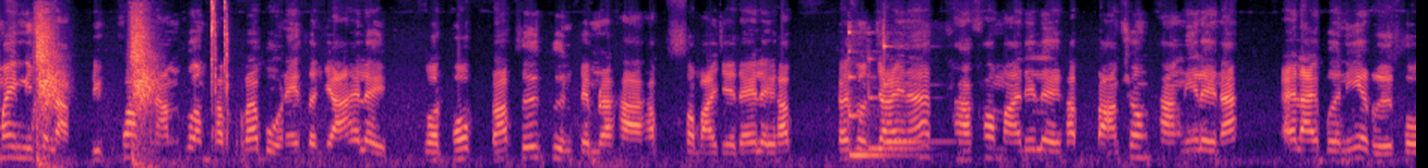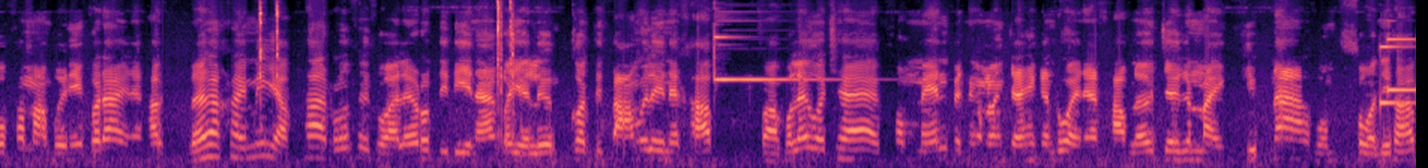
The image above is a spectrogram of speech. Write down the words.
ไม่มีฉลักดิบคว่ำน้ำท่วมครับ ระบุในสัญญาให้เลยตรวจพบรับซื้อคืนเต็มราคาครับ สบายใจได้เลยครับ ใครสนใจนะทักเข้ามาได้เลยครับตามช่องทางนี้เลยนะไอไลน์เบอร์นี้หรือโทรเข้ามาเบอร์นี้ก็ได้นะครับ และถ้าใครไม่อยากพลาดรถสวยๆและรถดีๆนะ ก็อย่าลืมกดติดตามไว้เลยนะครับ ฝากกดไลค์กดแชร์คอมเมนต์เป็นกำลังใจให้กันด้วยนะครับ แล้วเจอกันใหม่คลิปหน้าครับผมสวัสดีครับ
